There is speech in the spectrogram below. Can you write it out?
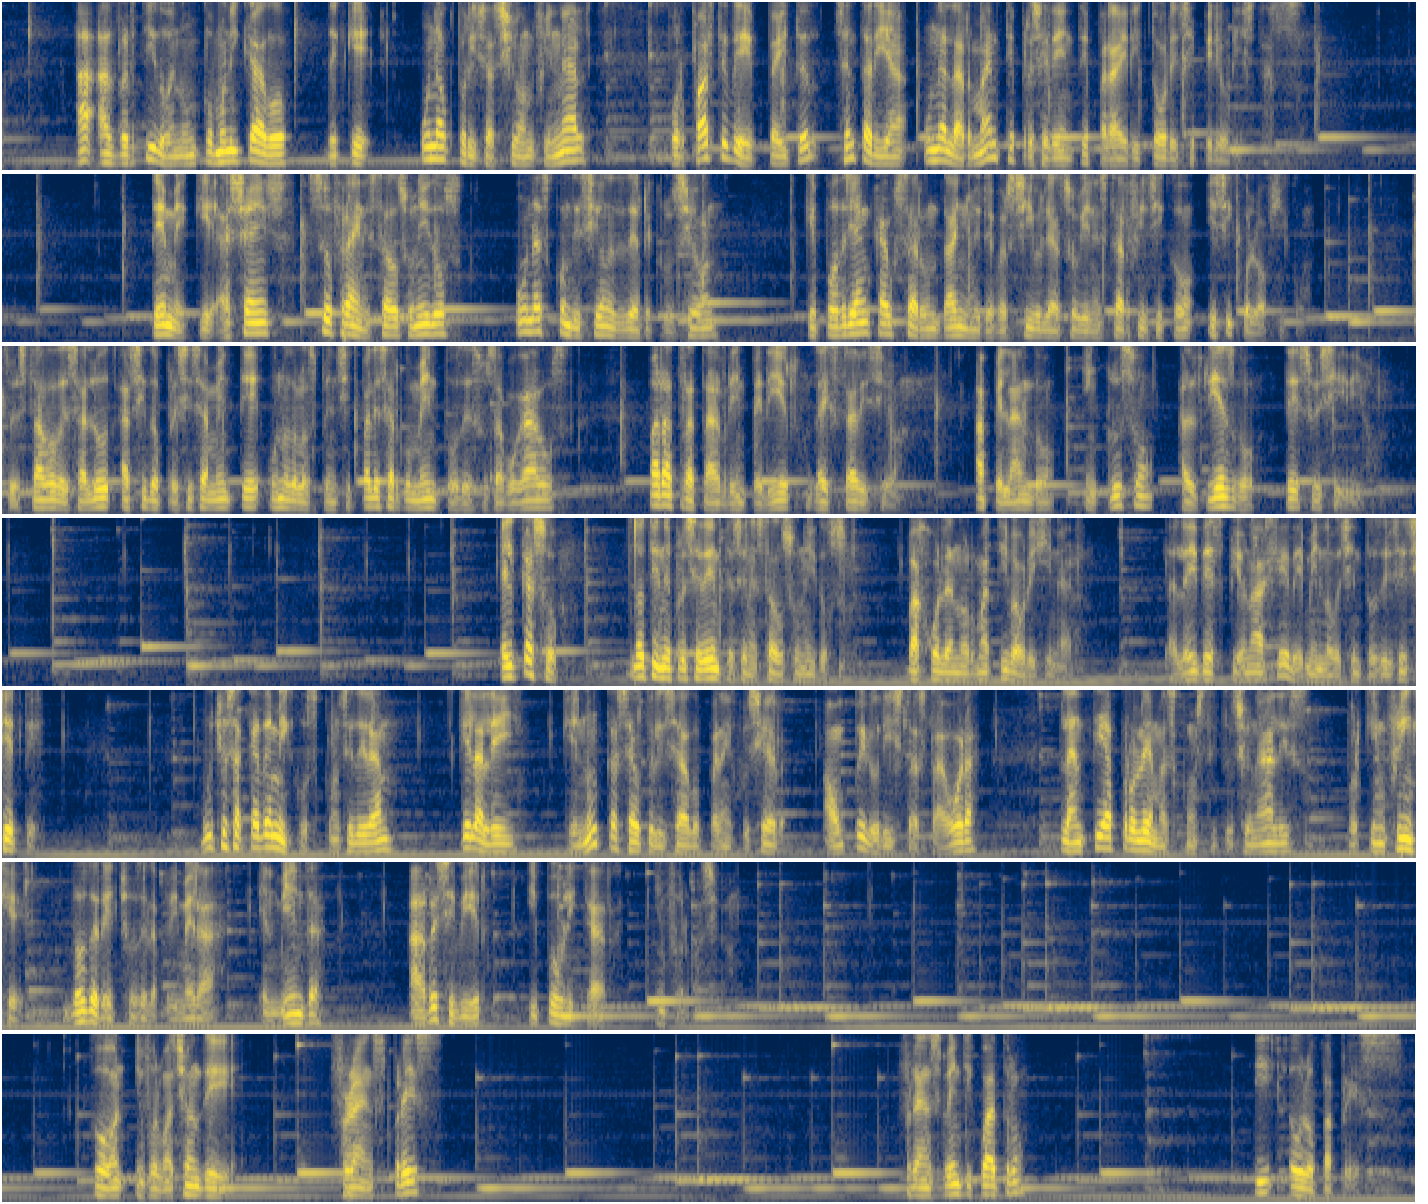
ha advertido en un comunicado de que una autorización final por parte de Peitel sentaría un alarmante precedente para editores y periodistas. Teme que Assange sufra en Estados Unidos unas condiciones de reclusión que podrían causar un daño irreversible a su bienestar físico y psicológico. Su estado de salud ha sido precisamente uno de los principales argumentos de sus abogados para tratar de impedir la extradición, apelando incluso al riesgo de suicidio. El caso no tiene precedentes en Estados Unidos, bajo la normativa original, la ley de espionaje de 1917. Muchos académicos consideran que la ley, que nunca se ha utilizado para enjuiciar a un periodista hasta ahora, plantea problemas constitucionales porque infringe los derechos de la primera enmienda a recibir y publicar información. Con información de France Press, France 24 y Europa Press.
